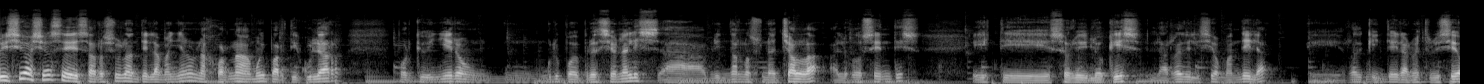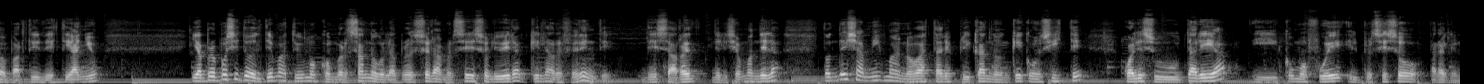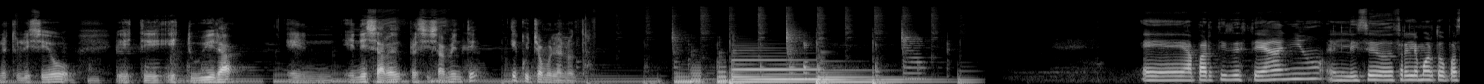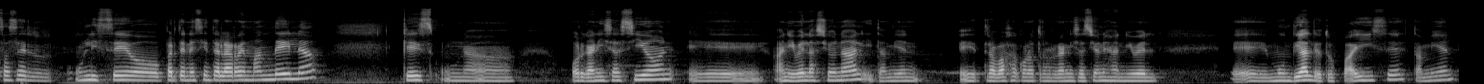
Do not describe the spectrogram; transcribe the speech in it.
Liceo ayer se desarrolló durante la mañana una jornada muy particular porque vinieron un grupo de profesionales a brindarnos una charla a los docentes este, sobre lo que es la red de Liceo Mandela, eh, red que integra nuestro liceo a partir de este año. Y a propósito del tema estuvimos conversando con la profesora Mercedes Olivera, que es la referente de esa red de Liceo Mandela, donde ella misma nos va a estar explicando en qué consiste, cuál es su tarea y cómo fue el proceso para que nuestro liceo este, estuviera en, en esa red precisamente. Escuchamos la nota. Eh, a partir de este año, el Liceo de Fraile Muerto pasa a ser un liceo perteneciente a la Red Mandela, que es una organización eh, a nivel nacional y también eh, trabaja con otras organizaciones a nivel mundial de otros países también.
